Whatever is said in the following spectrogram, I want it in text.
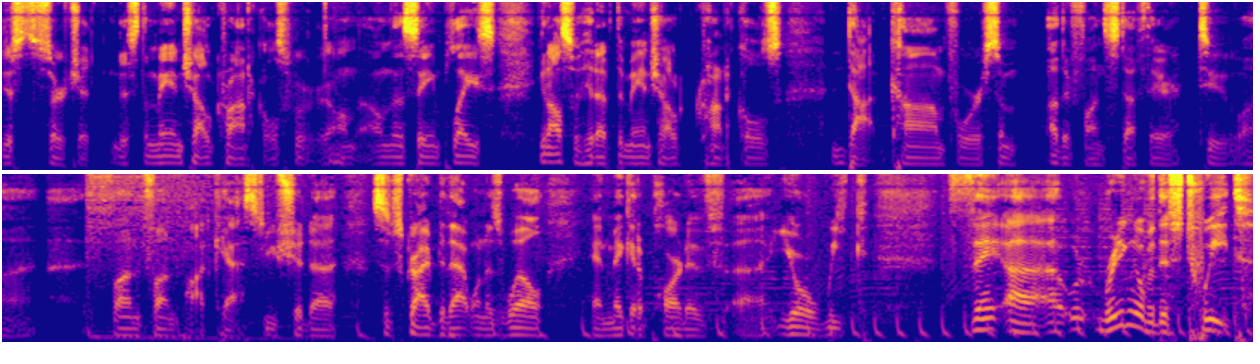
Just search it. It's the Manchild Chronicles. We're on, on the same place. You can also hit up the manchildchronicles.com for some other fun stuff there too. Uh, fun, fun podcast. You should uh, subscribe to that one as well and make it a part of uh, your week. Th- uh, reading over this tweet,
